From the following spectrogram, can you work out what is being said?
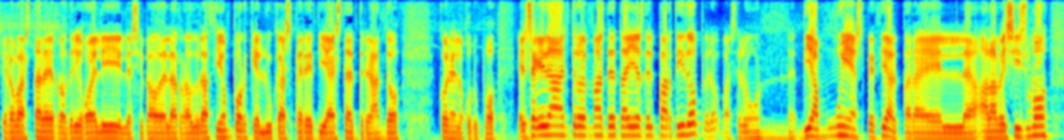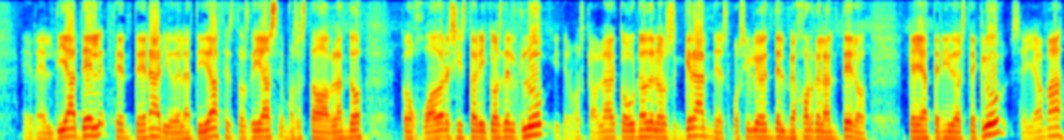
que no va a estar es Rodrigo Eli lesionado de larga duración porque Lucas Pérez ya está entrenando con el grupo. Enseguida entro en más detalles del partido, pero va a ser un día muy especial para el alavesismo en el día del centenario de la entidad. Estos días hemos estado hablando con jugadores históricos del club y tenemos que hablar con uno de los grandes, posiblemente el mejor delantero que haya tenido este club. Se llama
